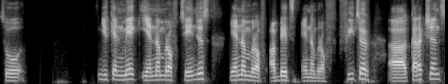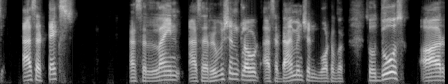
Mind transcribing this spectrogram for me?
So you can make a number of changes, a number of updates, a number of feature uh, corrections as a text, as a line, as a revision cloud, as a dimension, whatever. So those are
